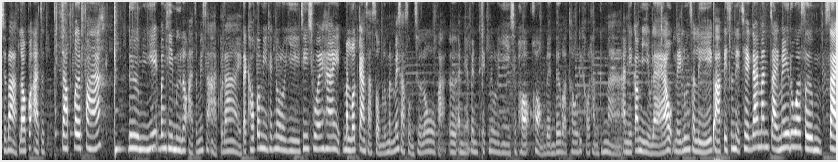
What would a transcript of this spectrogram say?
ใช่ป่ะ เราก็อาจจะจับเปิดฝาดื่มอย่างนี้บางทีมือเราอาจจะไม่สะอาดก็ได้ แต่เขาก็มีเทคโนโลยีที่ช่วยให้มันลดการสะสมหรือมันไม่สะสมเชื้อโรคอะเอออันนี้เป็นเทคโนโลยีเฉพาะของ Blender Bottle ที่เขาทำขึ้นมา อันนี้ก็มีอยู่แล้วในรุ่นสลีฝาปิดสนิทเช็คได้มั่นใจไม่รั่วซึม ใส่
